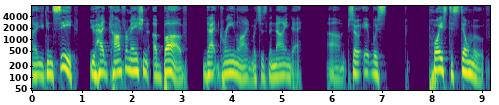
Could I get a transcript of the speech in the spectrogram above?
uh, you can see you had confirmation above that green line, which is the nine day. Um, so it was poised to still move.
